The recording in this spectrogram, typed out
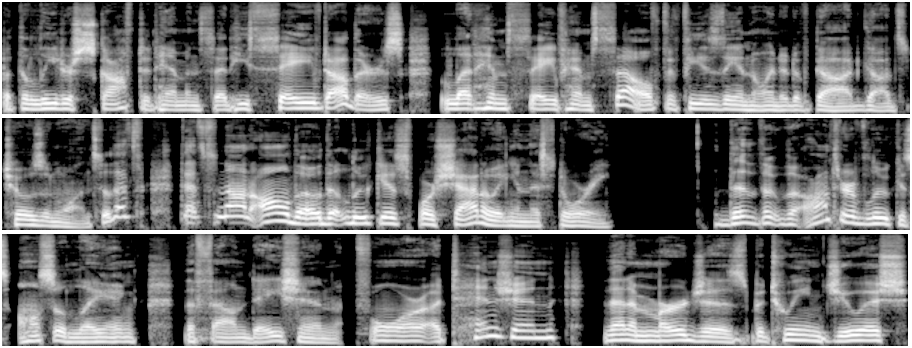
But the leader scoffed at him and said, He saved others. Let him save himself if he is the anointed of God, God's chosen one. So that's that's not all though that Luke is foreshadowing in this story the, the, the author of Luke is also laying the foundation for a tension that emerges between Jewish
